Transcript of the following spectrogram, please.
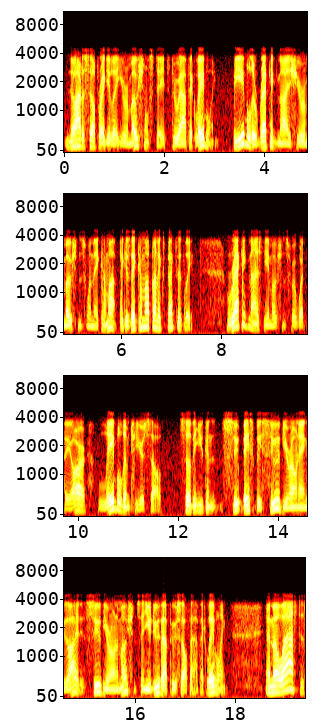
know how to self-regulate your emotional states through affect labeling. Be able to recognize your emotions when they come up because they come up unexpectedly. Recognize the emotions for what they are, label them to yourself so that you can so- basically soothe your own anxieties, soothe your own emotions, and you do that through self-affect labeling. And the last is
